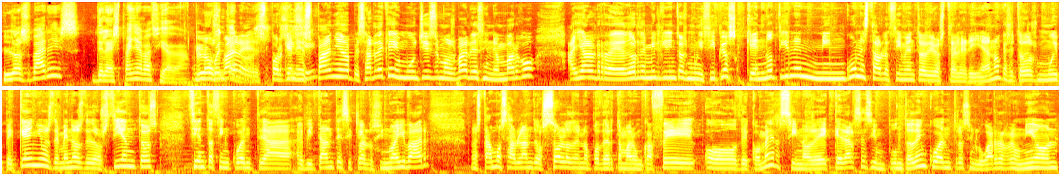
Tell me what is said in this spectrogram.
los bares de la España vaciada. Los Cuéntanos. bares, porque Sí, en sí. España, a pesar de que hay muchísimos bares, sin embargo, hay alrededor de 1.500 municipios que no tienen ningún establecimiento de hostelería, ¿no? Casi todos muy pequeños, de menos de 200, 150 habitantes. Y claro, si no hay bar, no estamos hablando solo de no poder tomar un café o de comer, sino de quedarse sin punto de encuentro, sin lugar de reunión.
